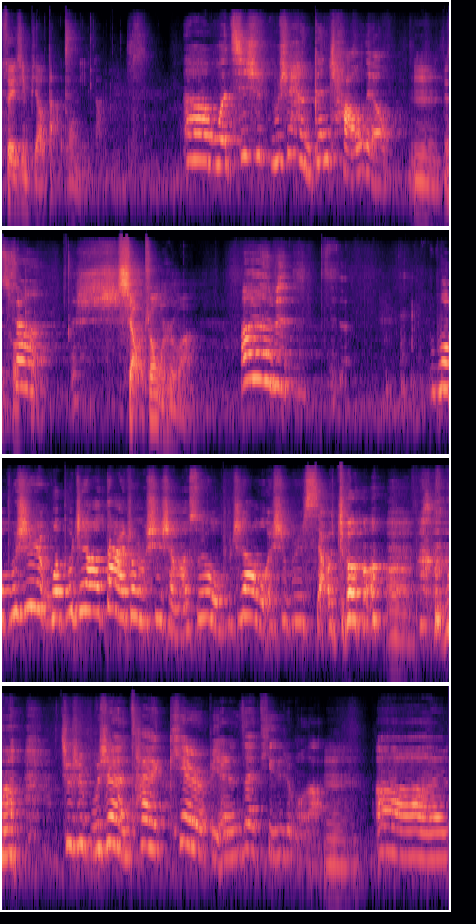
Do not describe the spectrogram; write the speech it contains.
最近比较打动你的，啊，我其实不是很跟潮流，嗯，像小众是吗？啊，我不是我不知道大众是什么，所以我不知道我是不是小众，嗯 就是不是很太 care 别人在听什么了。嗯呃，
